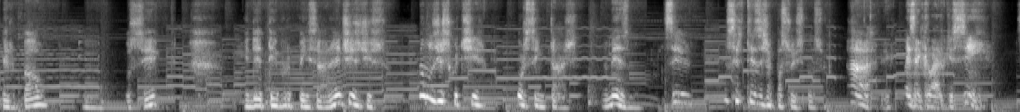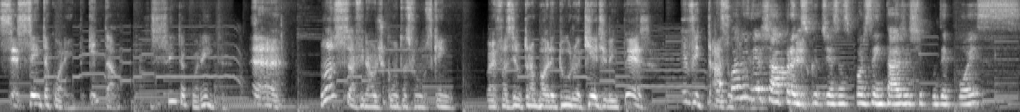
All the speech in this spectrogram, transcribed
verbal com você. Me dê tempo para pensar. Antes disso, vamos discutir porcentagem, não é mesmo? Você com certeza já passou isso pela sua. Ah, mas é claro que sim. 60-40, que tal? 60-40? É. Nossa, afinal de contas, fomos quem vai fazer o trabalho duro aqui de limpeza. Evitar. Vocês podem deixar pra discutir essas porcentagens, tipo, depois.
